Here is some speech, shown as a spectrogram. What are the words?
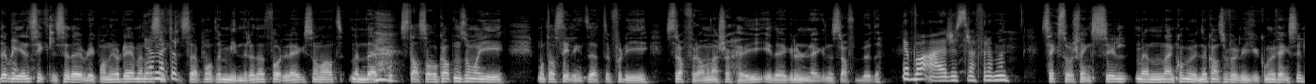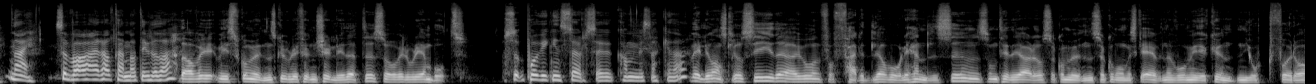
det blir en siktelse i det øyeblikk man gjør det. Men ja, en siktelse er på en måte mindre enn et forelegg. Sånn at, men det er statsadvokaten som må, gi, må ta stilling til dette fordi strafferammen er så høy i det grunnleggende straffebudet. Ja, Hva er strafferammen? Seks års fengsel, men en kommune kan selvfølgelig ikke komme i fengsel. Nei, Så hva er alternativet da? da hvis kommunen skulle bli funnet skyldig i dette, så vil det bli en bot. Så på hvilken størrelse kan vi snakke da? Veldig vanskelig å si. Det er jo en forferdelig alvorlig hendelse. Samtidig er det også kommunens økonomiske evne, hvor mye kunden gjort for å,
